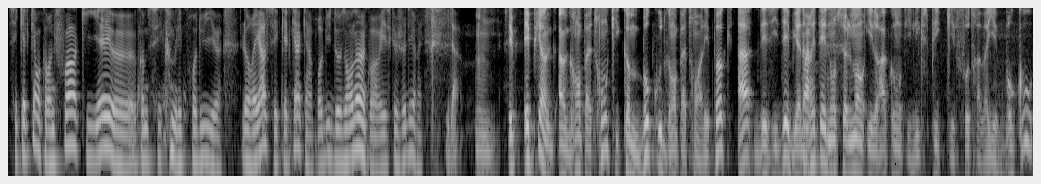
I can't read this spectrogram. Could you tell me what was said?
C'est quelqu'un, encore une fois, qui est, euh, comme, c'est, comme les produits euh, L'Oréal, c'est quelqu'un qui a un produit deux en un. Quoi. Vous voyez ce que je veux dire? Il a, Hum. Et, et puis un, un grand patron qui, comme beaucoup de grands patrons à l'époque, a des idées bien Voilà. arrêtées. Non seulement il raconte, il explique qu'il faut travailler beaucoup,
